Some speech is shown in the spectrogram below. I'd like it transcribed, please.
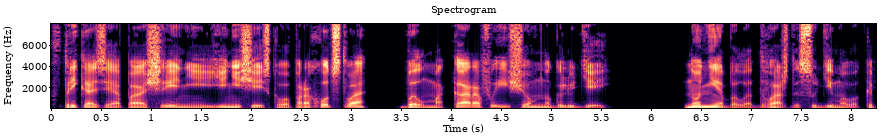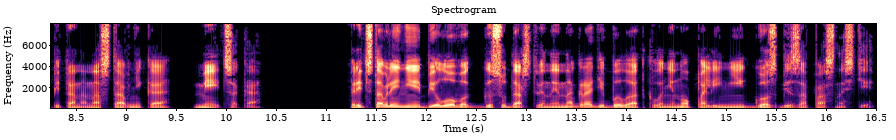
В приказе о поощрении енисейского пароходства был Макаров и еще много людей. Но не было дважды судимого капитана-наставника Мейцака. Представление Белова к государственной награде было отклонено по линии госбезопасности.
